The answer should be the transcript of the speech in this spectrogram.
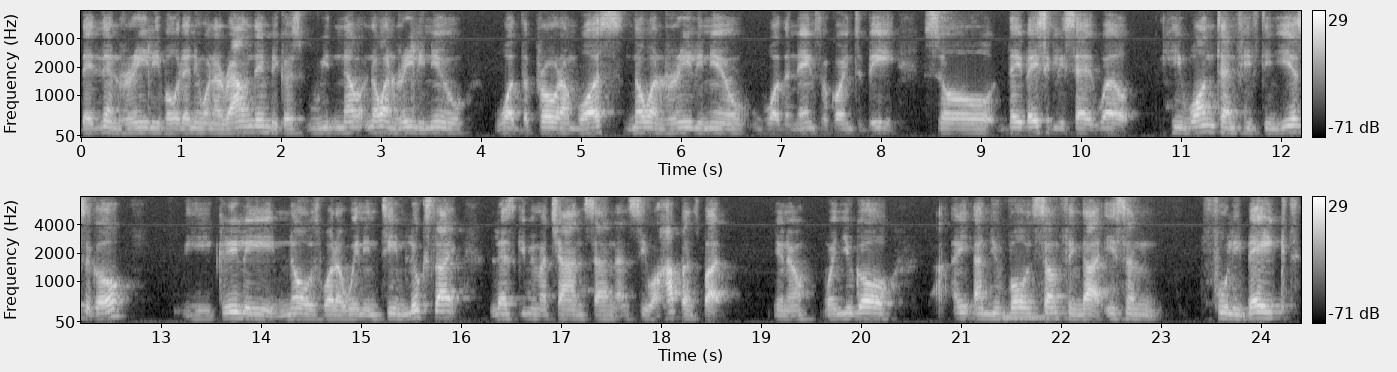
They didn't really vote anyone around him because we no no one really knew what the program was. No one really knew what the names were going to be. So they basically said, well, he won 10, 15 years ago. He clearly knows what a winning team looks like. Let's give him a chance and, and see what happens. But, you know, when you go uh, and you vote something that isn't fully baked,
